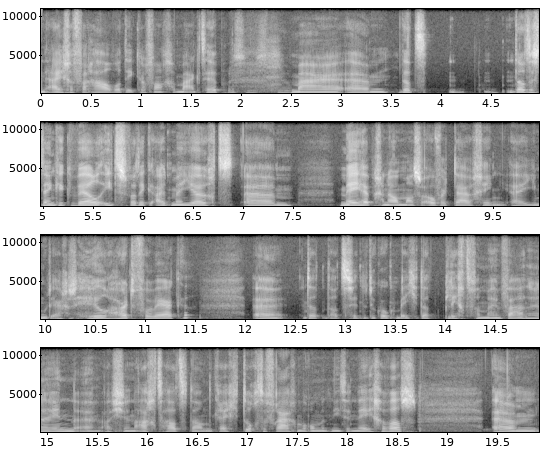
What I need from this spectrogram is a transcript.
mijn eigen verhaal wat ik ervan gemaakt heb. Precies, ja. Maar um, dat, dat is denk ik wel iets wat ik uit mijn jeugd um, mee heb genomen als overtuiging. Uh, je moet ergens heel hard voor werken. Uh, dat, dat zit natuurlijk ook een beetje dat plicht van mijn vader erin. Uh, als je een acht had, dan kreeg je toch de vraag waarom het niet een negen was. Um,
